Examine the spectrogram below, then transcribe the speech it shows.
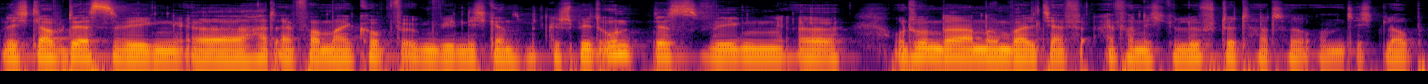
Und ich glaube, deswegen äh, hat einfach mein Kopf irgendwie nicht ganz mitgespielt. Und deswegen, äh, und unter anderem, weil ich einfach nicht gelüftet hatte. Und ich glaube,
